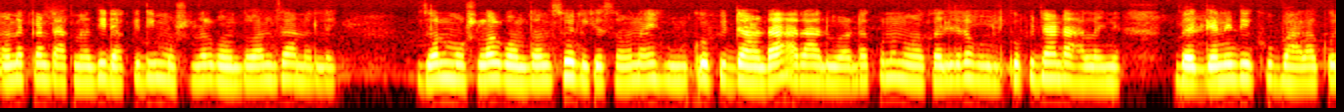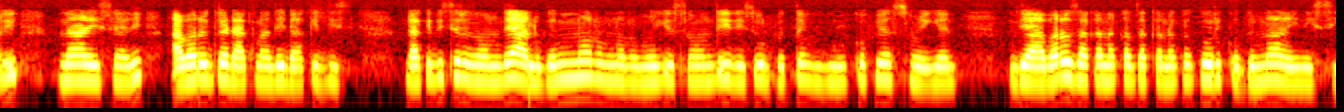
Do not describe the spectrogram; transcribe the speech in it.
অনেকক্ষণ ডাকনা দিয়ে ডাকি দিই, মশলার গন্ধ আনছে আনার লাগে। যখন মশলার গন্ধ আনছে গেছে নাই ফুলকপি ডাঁডা আর আলু আন্ডা কোনো নোয়াখালীরা ফুলকপি ডাঁডা হালাই না। বেগানি দিয়ে খুব ভালো করি নাড়ি সারি আবার ওই ডাকনা দিয়ে ডাকি দিছি। ডাকি দিছে দিয়ে আলুগানি নরম নরম হয়ে গেছে তখন দিয়ে দিছি উল্পেতে ফুলকপি আর সইগানি দিয়ে আবারও জাকানাকা জাকানাকা করে কত নাড়ি নিছি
